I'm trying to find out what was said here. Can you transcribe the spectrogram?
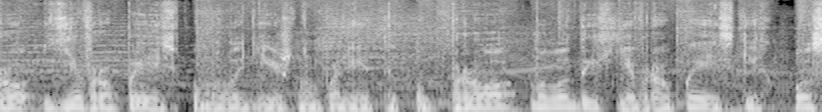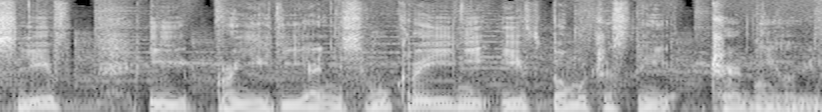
про європейську молодіжну політику, про молодих європейських послів і про їх діяльність в Україні, і в тому числі Чернігові.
